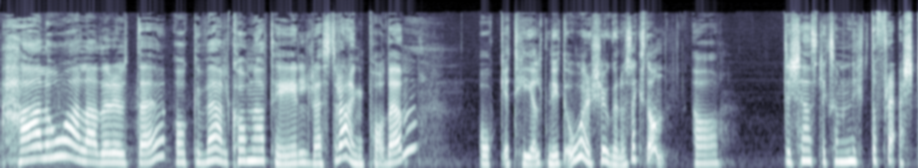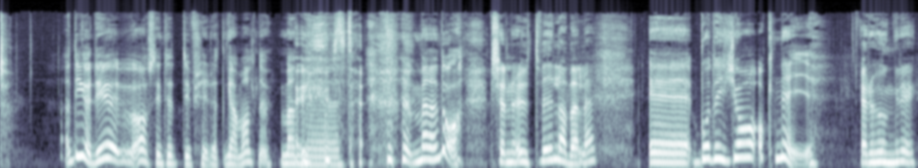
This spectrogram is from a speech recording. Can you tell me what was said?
Hallå alla där ute och välkomna till Restaurangpodden. Och ett helt nytt år, 2016. Ja, det känns liksom nytt och fräscht. Ja, det gör det. Avsnittet är i och för sig rätt gammalt nu. Men, eh, men ändå. Känner du utvilad eller? Eh, både ja och nej. Är du hungrig?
